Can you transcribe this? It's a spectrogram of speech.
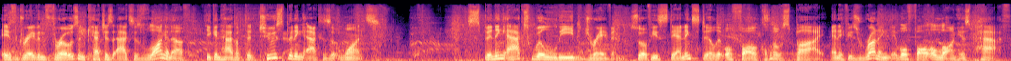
If Draven throws and catches axes long enough, he can have up to two spinning axes at once. Spinning Axe will lead Draven, so if he's standing still it will fall close by, and if he's running it will fall along his path.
